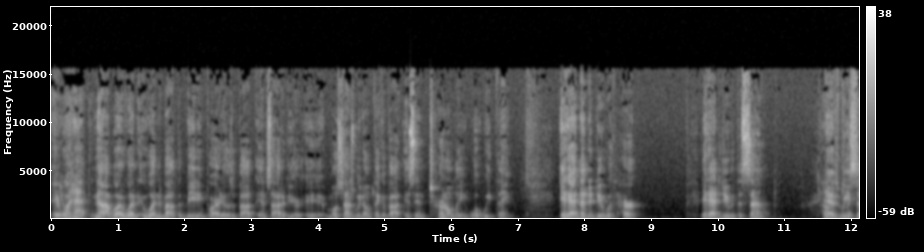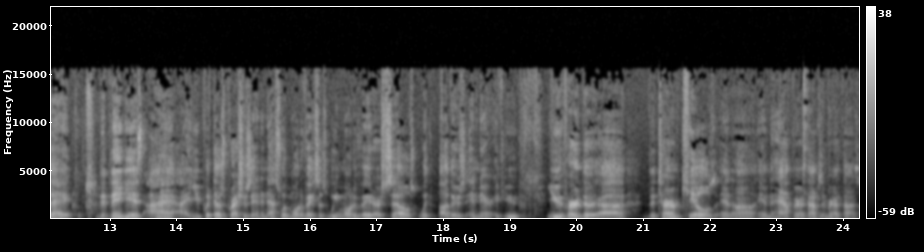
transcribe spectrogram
and you were happy. No, but it wasn't, it wasn't about the beating part. It was about inside of your. eh, most times we don't think about it's internally what we think. It had nothing to do with her. It had to do with the sound. As we say, the thing is, I, I you put those pressures in, and that's what motivates us. We motivate ourselves with others in there. If you you've heard the uh, the term kills in uh, in the half marathons and marathons.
